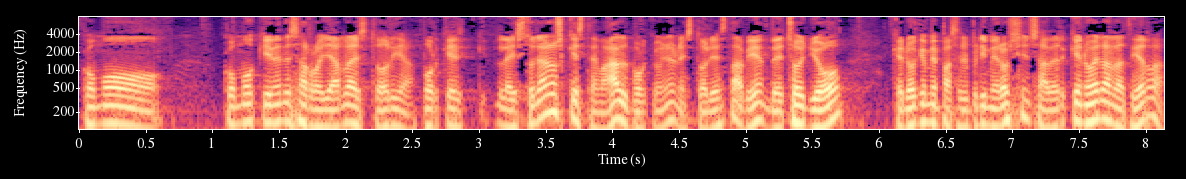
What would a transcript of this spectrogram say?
cómo, cómo quieren desarrollar la historia. Porque la historia no es que esté mal, porque bueno, la historia está bien. De hecho, yo creo que me pasé el primero sin saber que no era la Tierra.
